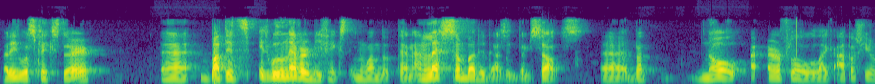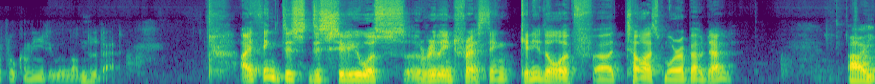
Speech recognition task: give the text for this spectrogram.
but it was fixed there. Uh, but it's it will never be fixed in 1.10 unless somebody does it themselves. Uh, but no Airflow, like Apache Airflow community, will not do that. I think this this CV was really interesting. Can you, Dolev, uh, tell us more about that? Uh,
